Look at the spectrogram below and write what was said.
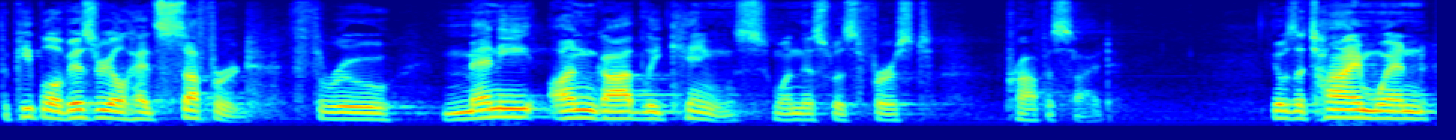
The people of Israel had suffered through many ungodly kings when this was first prophesied. It was a time when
